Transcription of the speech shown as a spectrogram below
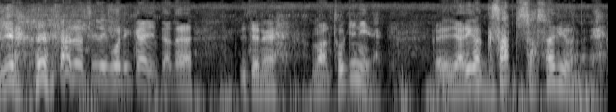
いう形でご理解いただいてね、まあ、時に、槍がぐさっと刺さるようなね、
